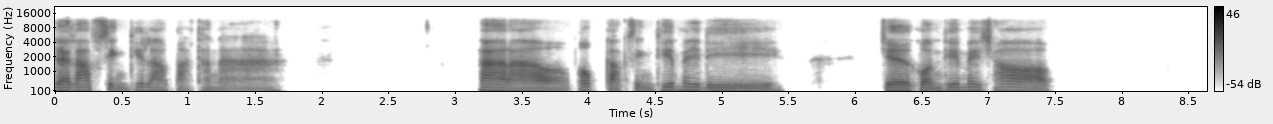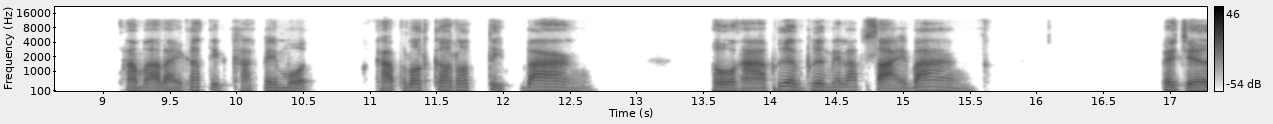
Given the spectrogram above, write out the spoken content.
ได้รับสิ่งที่เราปรารถนา ถ้าเราพบกับสิ่งที่ไม่ดี เจอคนที่ไม่ชอบทำอะไรก็ติดขัดไปหมด ขับรถก็รถติดบ้าง โทรหาเพื่อนเพื่อนไม่รับสายบ้าง ไปเจอ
